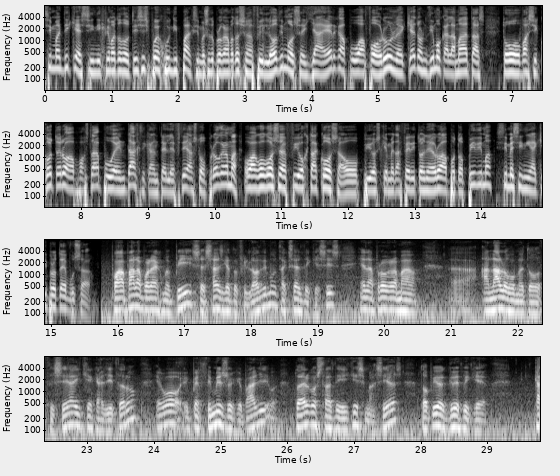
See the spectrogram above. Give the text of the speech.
Σημαντικές είναι οι χρηματοδοτήσεις που έχουν υπάρξει μέσω του προγράμματος Φιλόδημος για έργα που αφορούν και τον Δήμο Καλαμάτας. Το βασικότερο από αυτά που εντάχθηκαν τελευταία στο πρόγραμμα, ο αγωγός ΦΙ 800, ο οποίος και μεταφέρει το νερό από το πίδημα στη Μεσσηνιακή πρωτεύουσα. Πάρα πολλά έχουμε πει σε εσάς για το Φιλόδημο, τα ξέρετε κι εσείς. Ένα πρόγραμμα ανάλογο με το Θησία ή και καλύτερο. Εγώ υπενθυμίζω και πάλι το έργο στρατηγικής σημασίας το οποίο εγκρίθηκε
